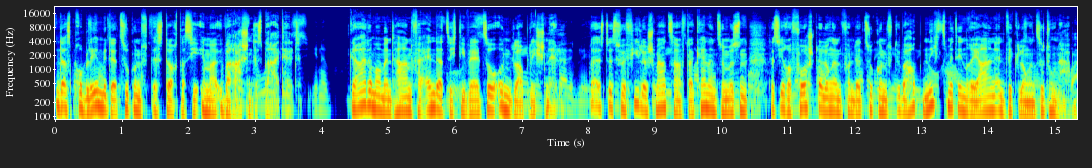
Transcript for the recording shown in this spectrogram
Das Problem mit der Zukunft ist doch, dass sie immer Überraschendes bereithält. Gerade momentan verändert sich die Welt so unglaublich schnell. Da ist es für viele schmerzhaft erkennen zu müssen, dass ihre Vorstellungen von der Zukunft überhaupt nichts mit den realen Entwicklungen zu tun haben.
